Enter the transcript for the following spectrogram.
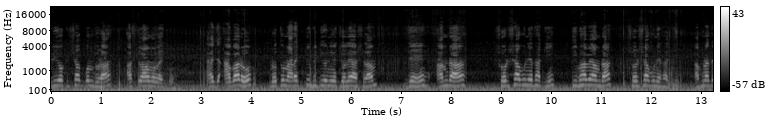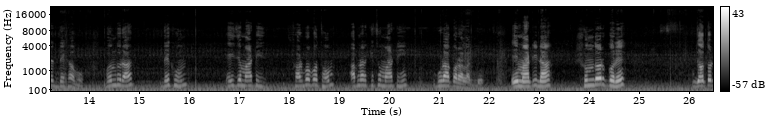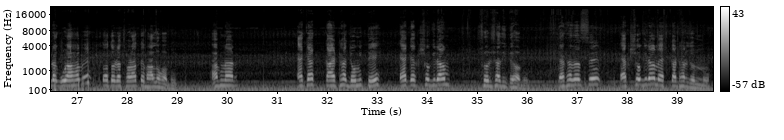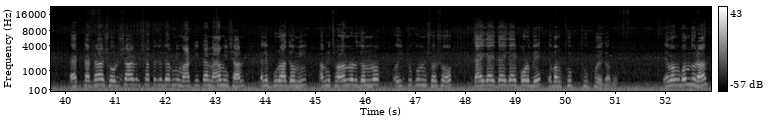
প্রিয় কৃষক বন্ধুরা, আসসালামু আলাইকুম। আজ আবারও নতুন আরেকটি ভিডিও নিয়ে চলে আসলাম, যে আমরা সরষা বুনে থাকি, কীভাবে আমরা সরষা বুনে থাকি, আপনাদের দেখাবো। বন্ধুরা, দেখুন, এই যে মাটি, সর্বপ্রথম আপনার কিছু মাটি গুঁড়া করা লাগবে। এই মাটিটা সুন্দর করে যতটা গুঁড়া হবে, ততটা ছড়াতে ভালো হবে। আপনার এক এক কাঠা জমিতে এক একশো গ্রাম সরিষা দিতে হবে। দেখা যাচ্ছে একশো গ্রাম এক কাঠার জন্য। এক কাঠা সরষার সাথে যদি আপনি মাটিটা না মিশান, তাহলে পুরা জমি আপনি ছড়ানোর জন্য ওইটুকুন শস্য জায়গায় জায়গায় পড়বে এবং থুপ থুপ হয়ে যাবে। এবং বন্ধুরা,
